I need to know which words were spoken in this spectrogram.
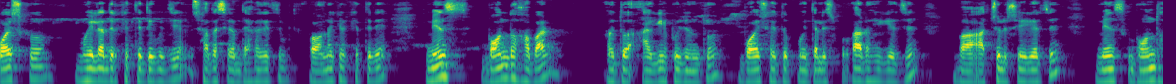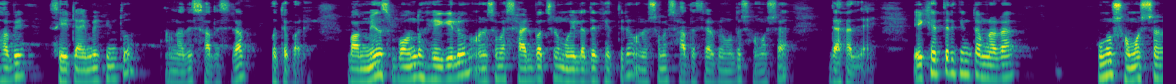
বয়স্ক মহিলাদের ক্ষেত্রে দেখবেন যে সাদা সিরাপ দেখা গেছে বা অনেকের ক্ষেত্রে মেন্স বন্ধ হবার হয়তো আগে পর্যন্ত বয়স হয়তো পঁয়তাল্লিশ পার হয়ে গেছে বা আটচল্লিশ হয়ে গেছে, মেন্স বন্ধ হবে সেই টাইমে কিন্তু আপনাদের সাদা সিরাপ হতে পারে। বা মেন্স বন্ধ হয়ে গেলেও অনেক সময় ষাট বছরের মহিলাদের ক্ষেত্রে অনেক সময় সাদা সিরাপের মতো সমস্যা দেখা যায়। এক্ষেত্রে কিন্তু আপনারা কোনো সমস্যার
